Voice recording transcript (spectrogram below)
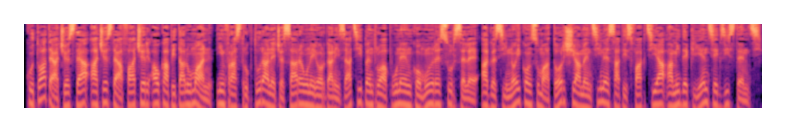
Cu toate acestea, aceste afaceri au capital uman, infrastructura necesară unei organizații pentru a pune în comun resursele, a găsi noi consumatori și a menține satisfacția a mii de clienți existenți.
